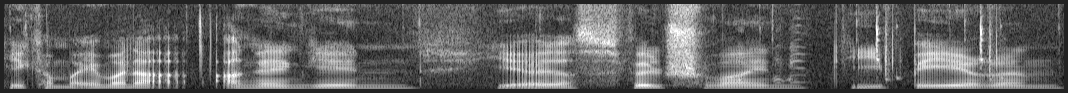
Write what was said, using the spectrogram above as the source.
Hier kann man eben eine angeln gehen. Hier das Wildschwein, die Bären.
